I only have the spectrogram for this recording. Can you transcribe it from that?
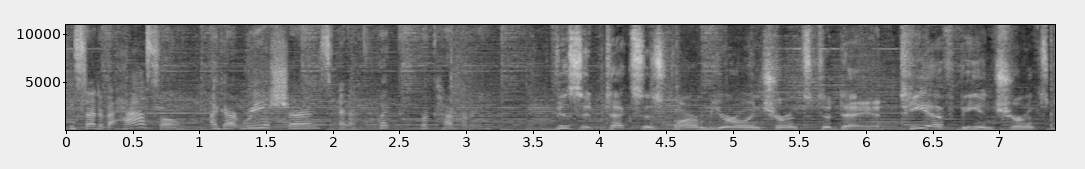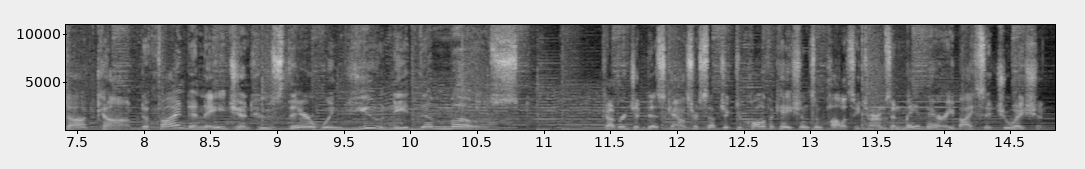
Instead of a hassle, I got reassurance and a quick recovery. Visit Texas Farm Bureau Insurance today at tfbinsurance.com to find an agent who's there when you need them most. Coverage and discounts are subject to qualifications and policy terms and may vary by situation.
